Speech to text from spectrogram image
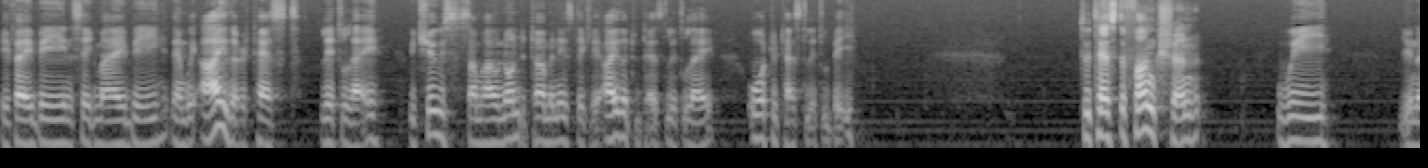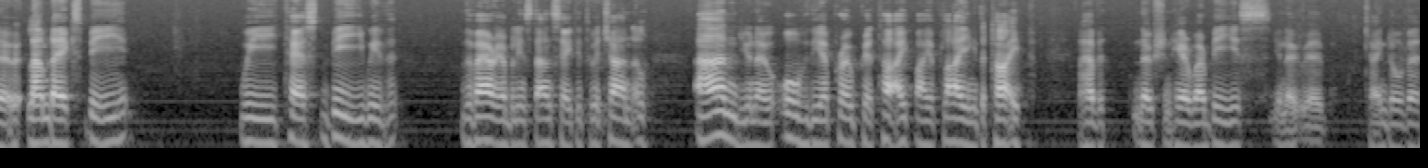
If AB in sigma AB, then we either test little a, we choose somehow non-deterministically either to test little a or to test little b. To test the function, we, you know, lambda xb, we test b with the variable instantiated to a channel and, you know, of the appropriate type by applying the type. I have a notion here where b is, you know, uh, kind of a,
